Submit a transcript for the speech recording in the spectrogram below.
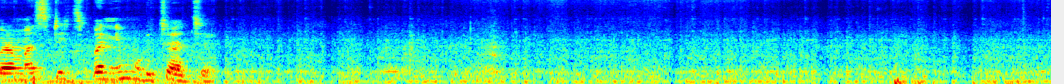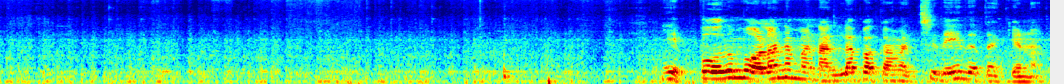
இப்போ நம்ம ஸ்டிச் பண்ணி முடிச்சாச்சு. எப்போதும் போல நம்ம நல்ல பக்கம் வச்சுதே இதை தைக்கணும்.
